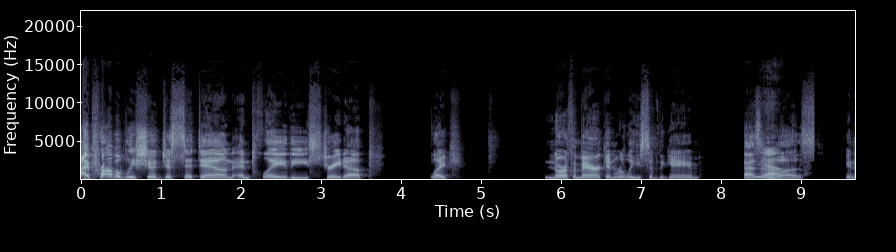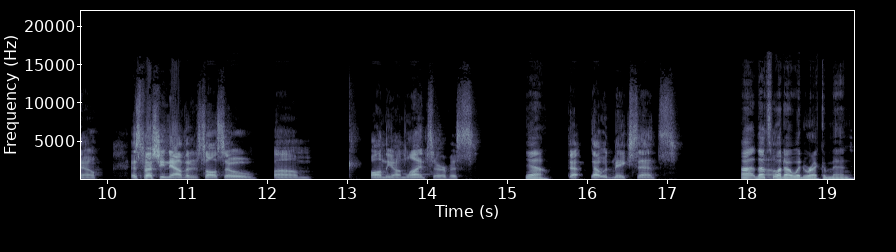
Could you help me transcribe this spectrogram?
I probably should just sit down and play the straight up like North American release of the game as Yeah. it was, you know, especially now that it's also um on the online service. yeah. That that would make sense. Uh, that's what I Um, would recommend.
